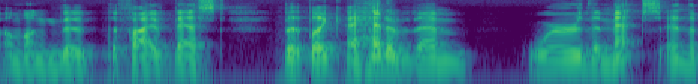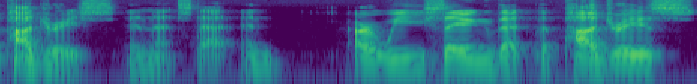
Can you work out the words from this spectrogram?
among the the five best. But like ahead of them were the Mets and the Padres in that stat. And are we saying that the Padres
